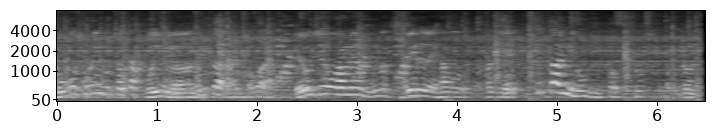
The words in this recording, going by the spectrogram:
로고 소리부터 딱 보이면 일단은 저거야. 네오지오 하면 뭔가 기대를 하고 색- 색감이 너무 이뻤어 솔직히 이런 거.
